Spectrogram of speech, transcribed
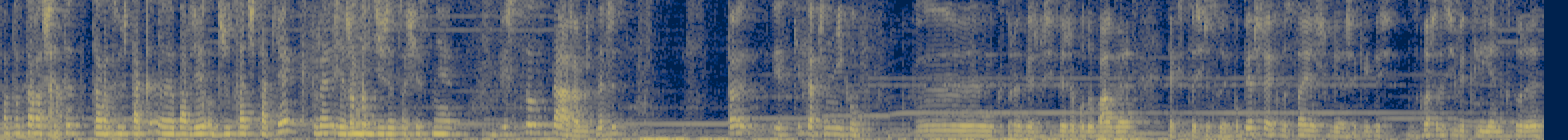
E, A to starasz się te, teraz już tak e, bardziej odrzucać takie, które wiesz jeżeli to, widzisz, że coś jest nie... Wiesz co, zdarza mi, znaczy to jest kilka czynników, yy, które wiesz, się bierze pod uwagę, jak się coś rysuje. Po pierwsze, jak dostajesz, wiesz, jakiegoś, zgłasza do siebie klient, który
